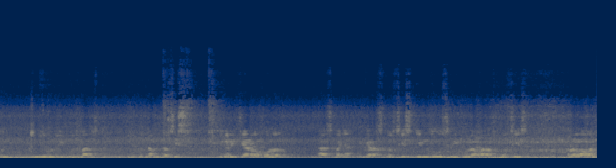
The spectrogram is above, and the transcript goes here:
tujuh ribu tujuh puluh enam dosis dengan rincian rohul uh, sebanyak 300 dosis, Indu 1.800 dosis, Pelelawan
